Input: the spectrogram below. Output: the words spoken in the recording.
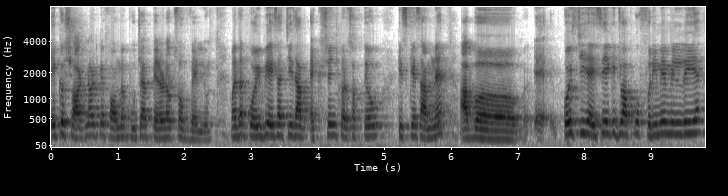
एक शॉर्ट नोट के फॉर्म में पूछा है पैराडॉक्स ऑफ़ वैल्यू मतलब कोई भी ऐसा चीज़ आप एक्सचेंज कर सकते हो किसके सामने? आप कोई चीज़ ऐसी है कि जो आपको फ्री में मिल रही है,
